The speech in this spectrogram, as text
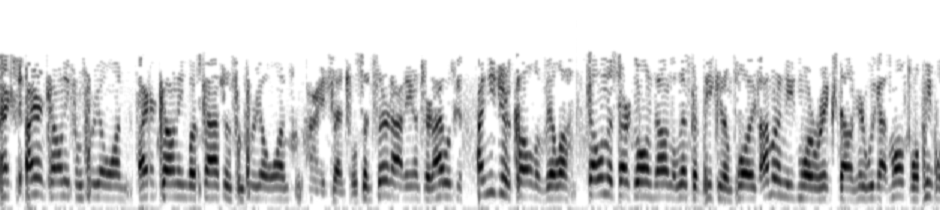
actually Iron County from 301, Iron County, Wisconsin from 301. All right, Central. Since they're not answering, I was. gonna- I need you to call the Villa. Tell them to start going down the list of Beacon employees. I'm gonna need more rigs down here. We got multiple people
